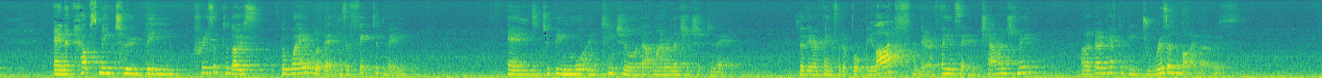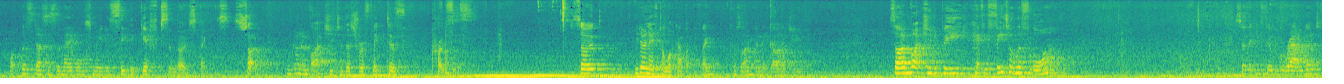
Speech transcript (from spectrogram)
And it helps me to be present to those, the way all of that has affected me, and to be more intentional about my relationship to that. So there are things that have brought me life, and there are things that have challenged me, but I don't have to be driven by those. What this does is enables me to see the gifts in those things. So I'm going to invite you to this reflective process. So you don't have to look up at the thing because I'm going to guide you. So I invite you to be have your feet on the floor so that you feel grounded.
